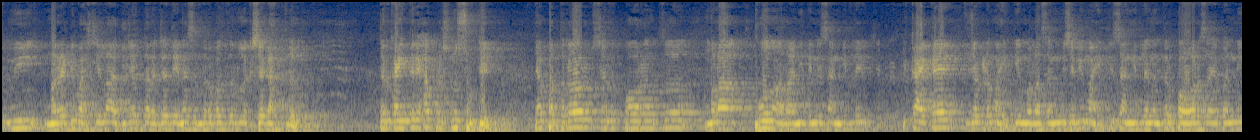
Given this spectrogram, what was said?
तुम्ही मराठी भाषेला अभिजात दर्जा देण्यासंदर्भात जर लक्ष घातलं तर काहीतरी हा प्रश्न सुटेल. त्या पत्रावर शरद पवारांचं मला फोन आला आणि त्यांनी सांगितले की काय काय तुझ्याकडे माहिती आहे मला सांग. मी सगळी माहिती सांगितल्यानंतर पवार साहेबांनी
